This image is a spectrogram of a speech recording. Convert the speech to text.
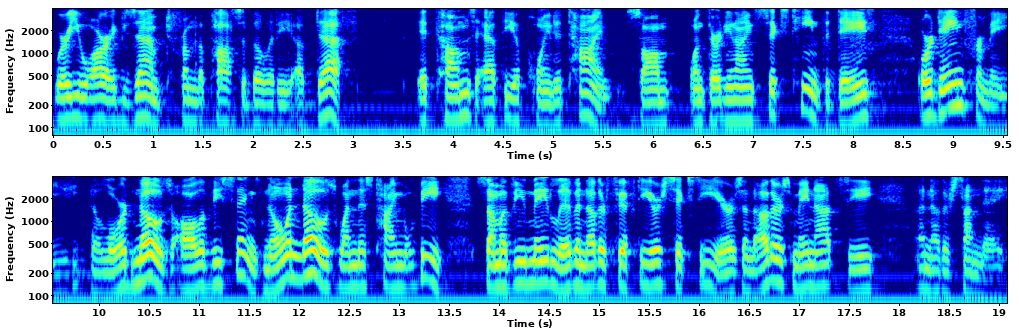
where you are exempt from the possibility of death. It comes at the appointed time. Psalm 139 16. The days ordained for me. The Lord knows all of these things. No one knows when this time will be. Some of you may live another 50 or 60 years, and others may not see another Sunday.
